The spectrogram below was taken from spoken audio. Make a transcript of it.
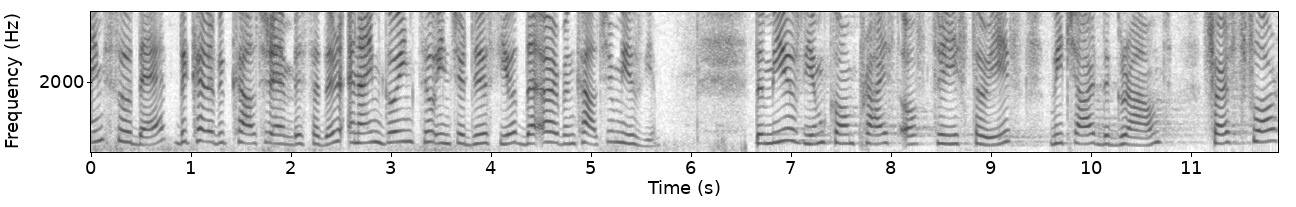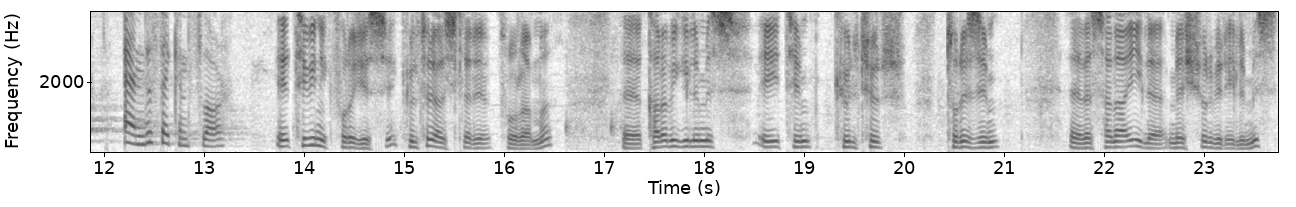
I'm Sude, the Karabük Culture Ambassador, and I'm going to introduce you the Urban Culture Museum. The museum comprised of three stories, which are the ground, first floor, and the second floor. E-Twinik projesi, kültür elçileri programı. Ee, Karabük ilimiz eğitim, kültür, turizm ve sanayi ile meşhur bir ilimiz.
